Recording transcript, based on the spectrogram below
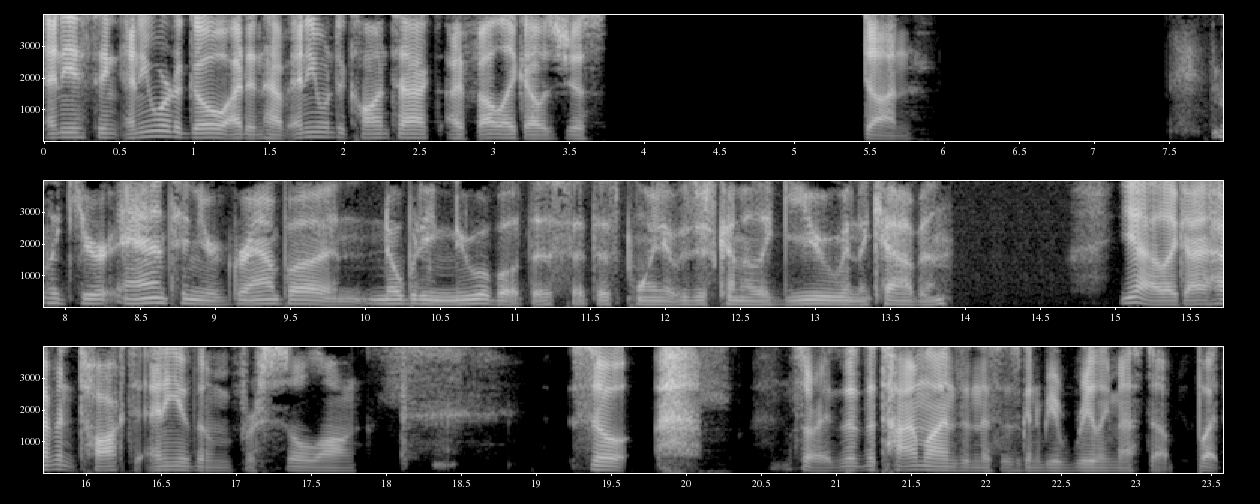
anything anywhere to go. I didn't have anyone to contact. I felt like I was just done. Like your aunt and your grandpa and nobody knew about this at this point. It was just kind of like you in the cabin. Yeah, like I haven't talked to any of them for so long. So, sorry, the the timelines in this is going to be really messed up, but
